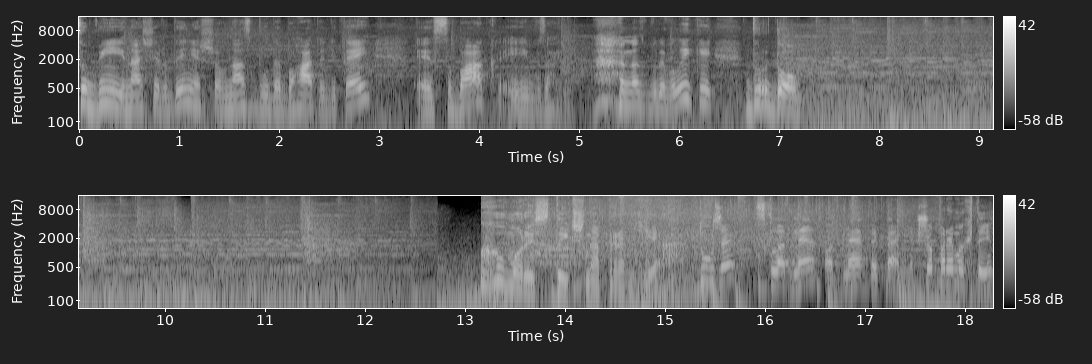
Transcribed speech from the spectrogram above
собі і нашій родині, що в нас буде багато дітей, е, собак і взагалі. У нас буде великий дурдом. Гумористична прем'єра. Дуже складне одне питання. Щоб перемогти,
